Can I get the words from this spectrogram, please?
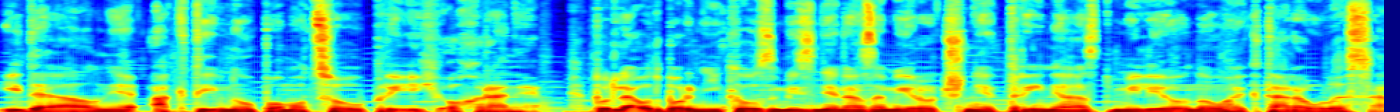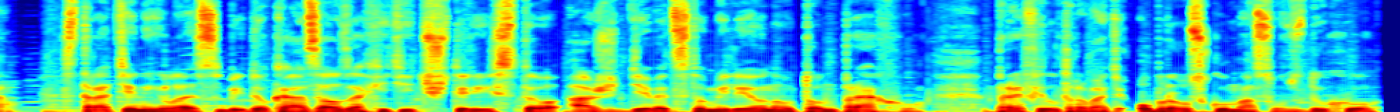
ideálne aktívnou pomocou pri ich ochrane. Podľa odborníkov zmizne na Zemi ročne 13 miliónov hektárov lesa. Stratený les by dokázal zachytiť 400 až 900 miliónov tón prachu, prefiltrovať obrovskú masu vzduchu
